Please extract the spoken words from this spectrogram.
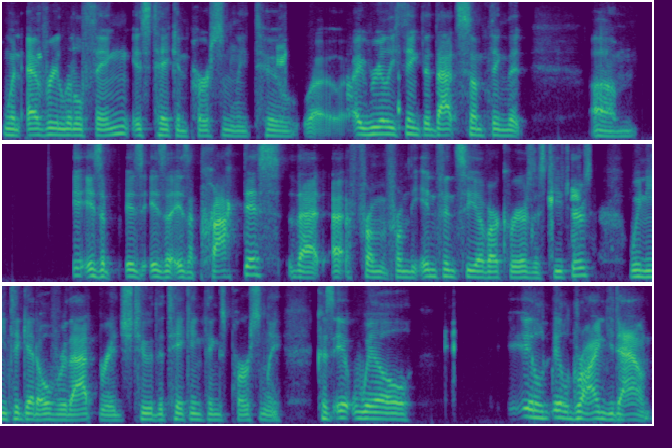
When every little thing is taken personally too. Uh, I really think that that's something that um, is a is is a is a practice that uh, from from the infancy of our careers as teachers we need to get over that bridge to the taking things personally because it will it'll it'll grind you down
